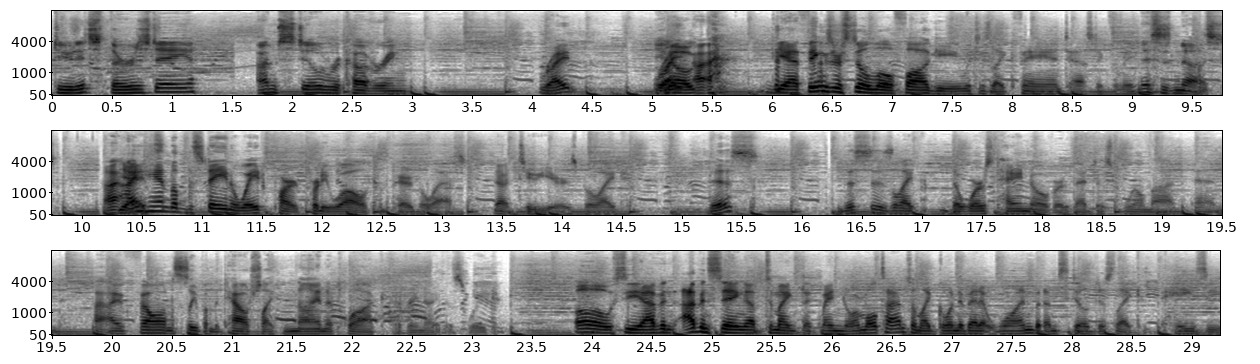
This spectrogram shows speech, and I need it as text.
Dude, it's Thursday. I'm still recovering. Right? You right? know, I, yeah, things are still a little foggy, which is like fantastic for me. This is nuts. I, Yeah, I handled the staying awake part pretty well compared to the last not two years, but like this, this is like the worst hangover that just will not end. I, I've fallen asleep on the couch like nine o'clock every night this week. Oh, see, I've been I've been staying up to my like my normal time, so I'm like going to bed at one, but I'm still just like hazy,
